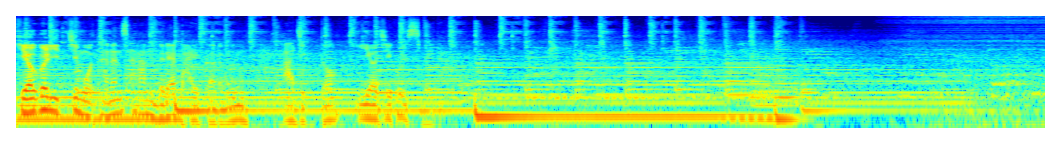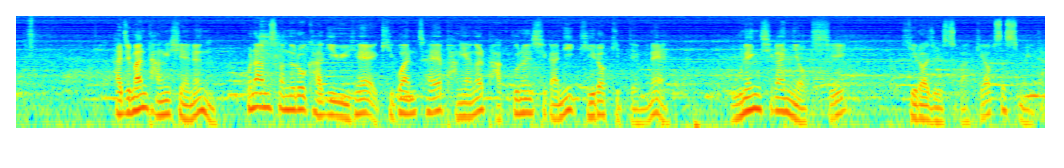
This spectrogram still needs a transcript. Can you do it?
기억을 잊지 못하는 사람들의 발걸음은 아직도 이어지고 있습니다. 하지만 당시에는 호남선으로 가기 위해 기관차의 방향을 바꾸는 시간이 길었기 때문에 운행 시간 역시 길어질 수밖에 없었습니다.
